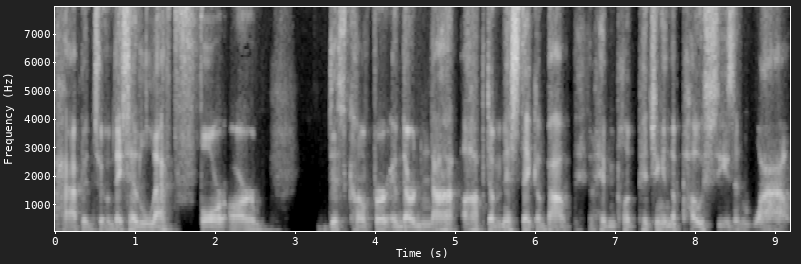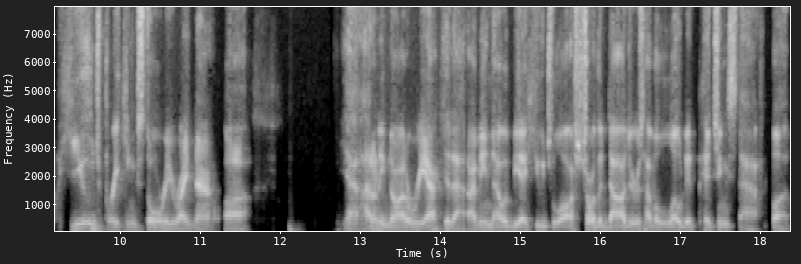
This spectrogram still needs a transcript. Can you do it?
happened to him. They said left forearm discomfort, and they're not optimistic about him pitching in the postseason. Wow, huge breaking story right now. Uh, yeah, I don't even know how to react to that. I mean, that would be a huge loss. Sure, the Dodgers have a loaded pitching staff, but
